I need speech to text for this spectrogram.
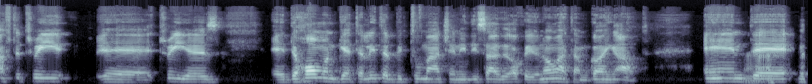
after three, uh, three years, uh, the hormone get a little bit too much and he decided, okay, you know what, I'm going out. And, uh-huh. uh, but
